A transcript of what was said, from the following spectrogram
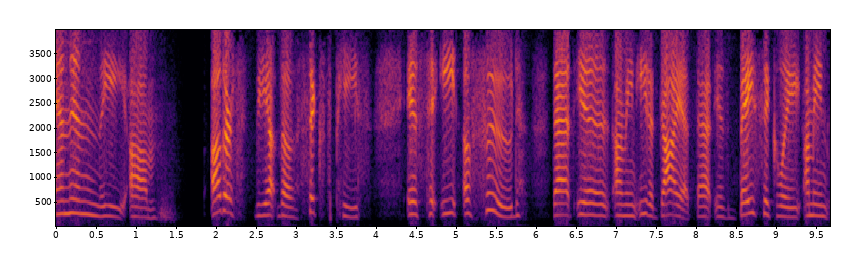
and then the um, other the the sixth piece is to eat a food that is I mean eat a diet that is basically I mean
